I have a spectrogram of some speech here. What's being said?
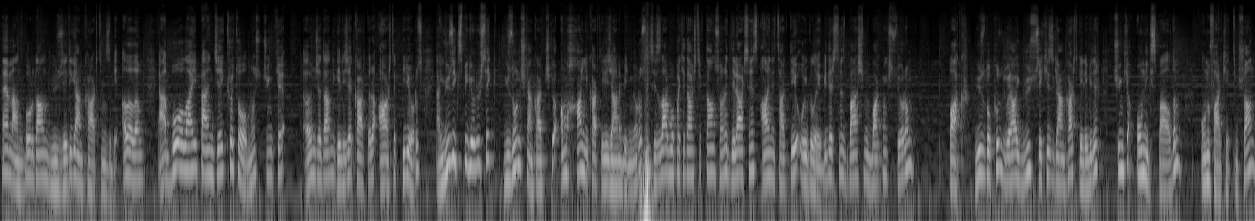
Hemen buradan 107 gen kartımızı bir alalım. Yani bu olay bence kötü olmuş. Çünkü önceden gelecek kartları artık biliyoruz. Yani 100 XP görürsek 113 gen kart çıkıyor ama hangi kart geleceğini bilmiyoruz. Sizler bu paketi açtıktan sonra dilerseniz aynı taktiği uygulayabilirsiniz. Ben şimdi bakmak istiyorum. Bak 109 veya 108 gen kart gelebilir. Çünkü 10 XP aldım. Onu fark ettim şu an.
